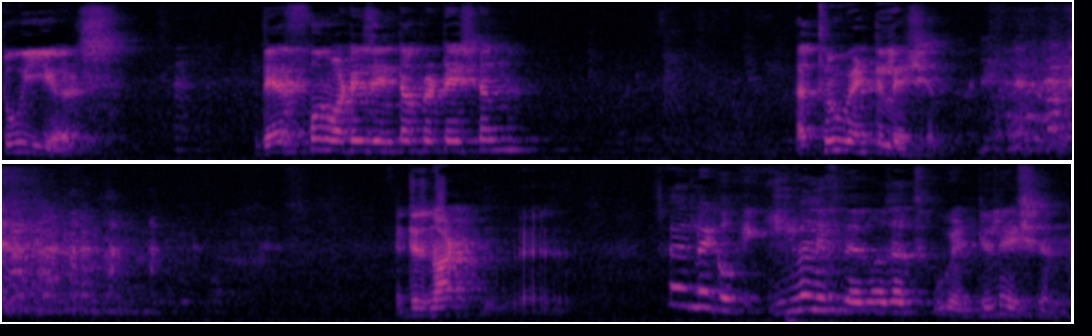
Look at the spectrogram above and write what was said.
two years Therefore, what is interpretation? Uh, through ventilation. it is not. Uh, like, okay, even if there was a through ventilation,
